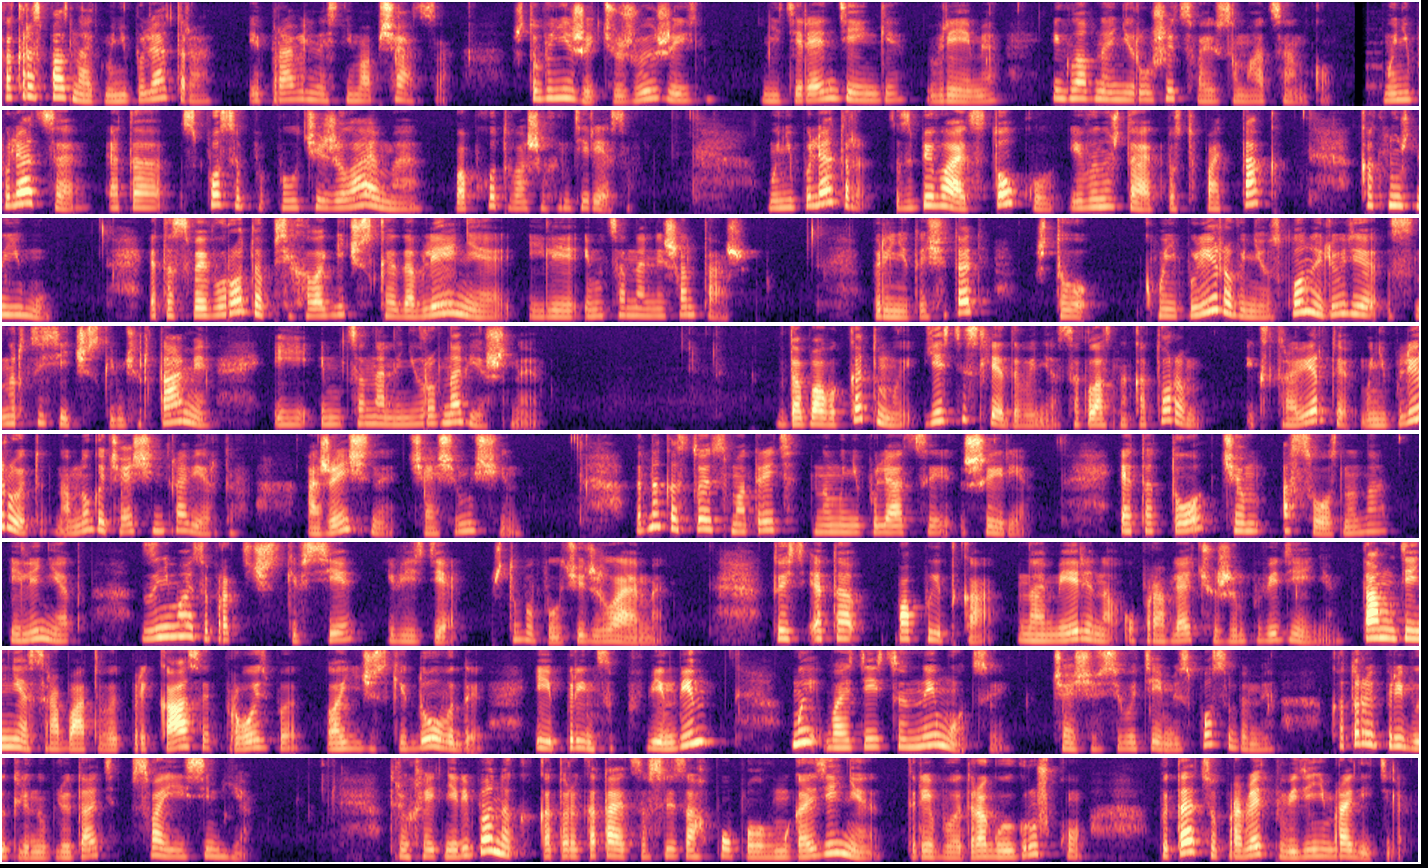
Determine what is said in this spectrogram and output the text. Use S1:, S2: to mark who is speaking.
S1: Как распознать манипулятора и правильно с ним общаться, чтобы не жить чужую жизнь, не терять деньги, время и, главное, не рушить свою самооценку. Манипуляция – это способ получить желаемое в обход ваших интересов. Манипулятор сбивает с толку и вынуждает поступать так, как нужно ему. Это своего рода психологическое давление или эмоциональный шантаж. Принято считать, что к манипулированию склонны люди с нарциссическими чертами и эмоционально неуравновешенные. Вдобавок к этому есть исследования, согласно которым экстраверты манипулируют намного чаще интровертов, а женщины чаще мужчин. Однако стоит смотреть на манипуляции шире. Это то, чем осознанно или нет занимаются практически все и везде, чтобы получить желаемое. То есть это попытка намеренно управлять чужим поведением. Там, где не срабатывают приказы, просьбы, логические доводы и принцип вин-вин, мы воздействуем на эмоции, чаще всего теми способами, которые привыкли наблюдать в своей семье. Трехлетний ребенок, который катается в слезах по полу в магазине, требуя дорогую игрушку, пытается управлять поведением родителя.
